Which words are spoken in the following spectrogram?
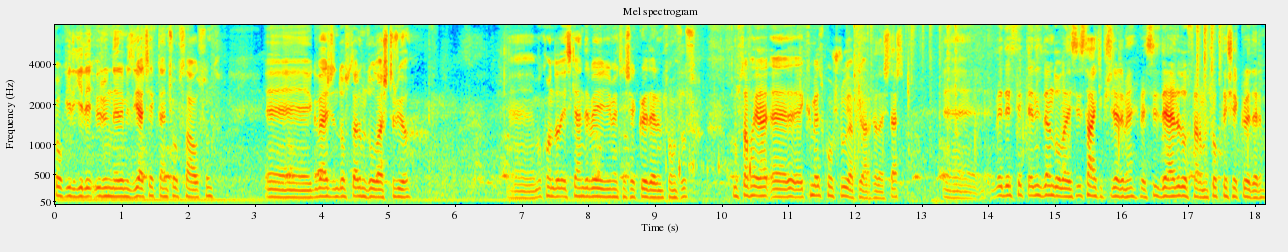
Çok ilgili ürünlerimiz gerçekten çok sağ olsun. Ee, güvercin dostlarımıza ulaştırıyor. Ee, bu konuda da İskender Bey'ime teşekkür ederim sonsuz. Mustafa'ya e, kümes koçluğu yapıyor arkadaşlar. Ee, ve desteklerinizden dolayı siz takipçilerime ve siz değerli dostlarıma çok teşekkür ederim.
